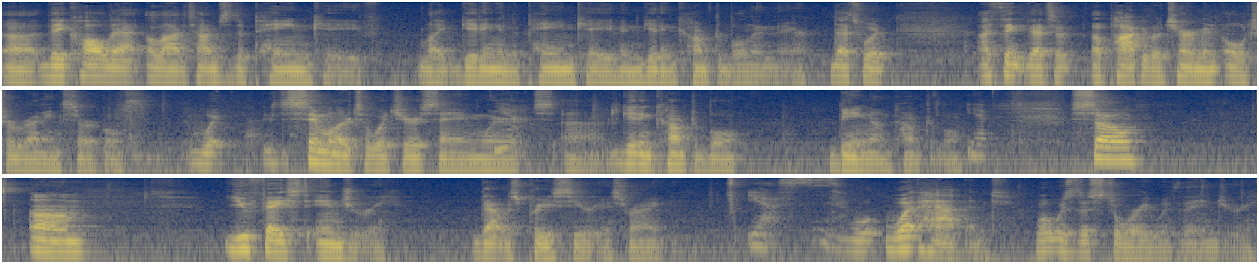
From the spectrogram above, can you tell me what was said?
uh, they call that a lot of times the pain cave, like getting in the pain cave and getting comfortable in there. That's what I think. That's a, a popular term in ultra running circles. What, similar to what you're saying, where Yeah. it's uh, getting comfortable, being uncomfortable. Yep. So, um, you faced injury. That was pretty serious, right? Yes. W- what happened? What was the story with the injury?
